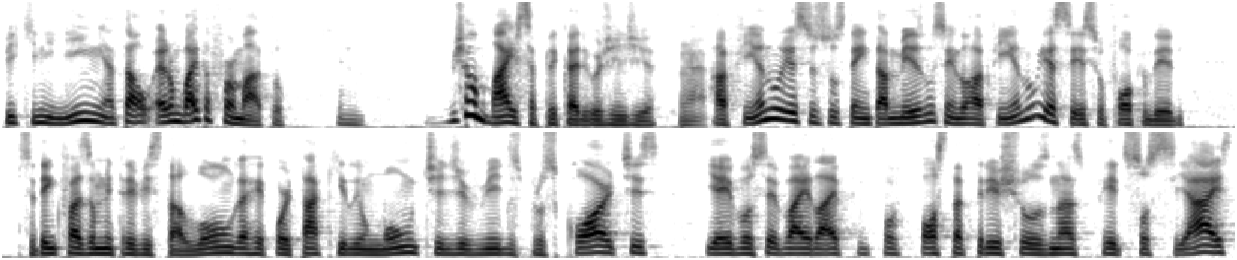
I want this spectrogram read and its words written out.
pequenininha tal. Era um baita formato. Sim. Jamais se aplicaria hoje em dia. É. Rafinha não ia se sustentar, mesmo sendo Rafinha, não ia ser esse o foco dele. Você tem que fazer uma entrevista longa, recortar aquilo em um monte de vídeos para os cortes, e aí você vai lá e po- posta trechos nas redes sociais.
